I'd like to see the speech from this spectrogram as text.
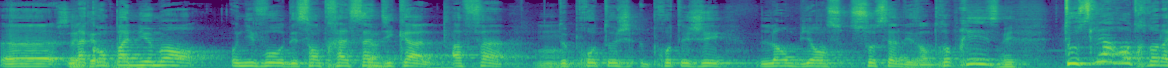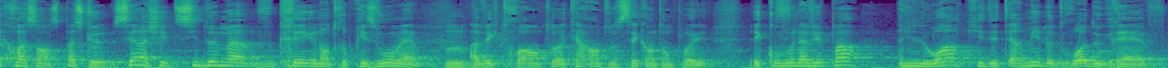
Euh, a L'accompagnement au niveau des centrales syndicales afin de protéger, protéger l'ambiance sociale des entreprises. Oui. Tout cela rentre dans la croissance. Parce que, c'est Rachid, si demain vous créez une entreprise vous-même avec 30 ou 40 ou 50 employés et que vous n'avez pas une loi qui détermine le droit de grève,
